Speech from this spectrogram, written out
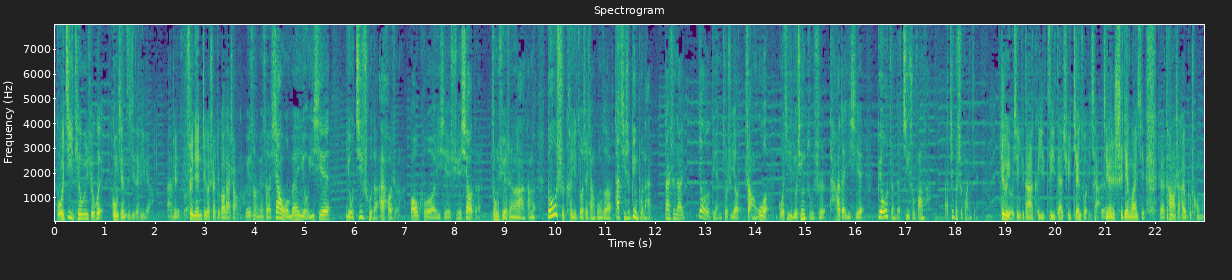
国际天文学会贡献自己的力量。啊，没错，瞬间这个事儿就高大上了。没错，没错。像我们有一些有基础的爱好者，包括一些学校的中学生啊，他们都是可以做这项工作的。它其实并不难，但是呢，要点就是要掌握国际流行组织它的一些标准的技术方法啊，这个是关键。这个有兴趣大家可以自己再去检索一下。今天时间关系，呃，汤老师还有补充吗？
